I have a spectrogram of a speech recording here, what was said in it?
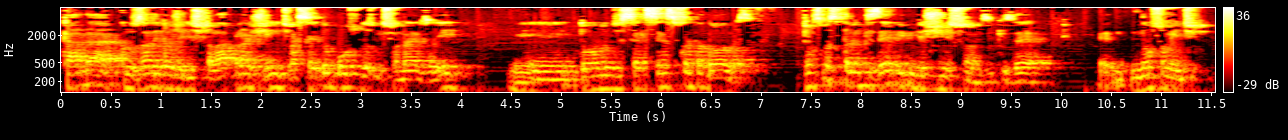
Cada cruzada evangelística lá, para a gente, vai sair do bolso dos missionários aí em torno de 750 dólares. Então, se você também quiser investir em missões e quiser é, não somente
